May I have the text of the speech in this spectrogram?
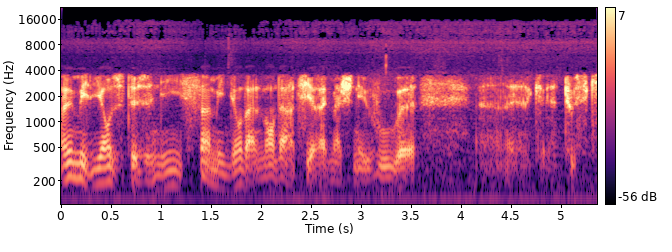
1 million aux États-Unis, 100 millions dans le monde entier. Imaginez-vous tout ce qui...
